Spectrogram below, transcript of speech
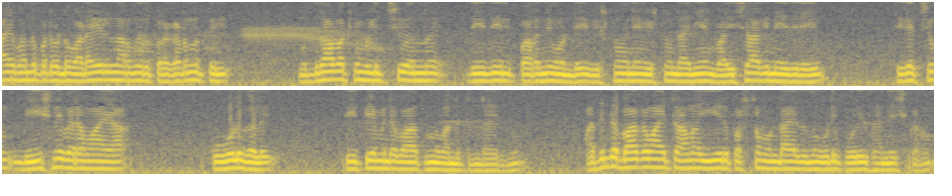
ആയി ബന്ധപ്പെട്ടുകൊണ്ട് വടയിൽ നടന്നൊരു പ്രകടനത്തിൽ മുദ്രാവാക്യം വിളിച്ചു എന്ന രീതിയിൽ പറഞ്ഞുകൊണ്ട് വിഷ്ണുവിനെയും വിഷ്ണുവിന്റെ അനിയൻ വൈശാഖിനെതിരെയും തികച്ചും ഭീഷണിപരമായ കോളുകൾ സി പി എമ്മിന്റെ ഭാഗത്തുനിന്ന് വന്നിട്ടുണ്ടായിരുന്നു. അതിന്റെ ഭാഗമായിട്ടാണോ ഈ ഒരു പ്രശ്നം ഉണ്ടായതെന്ന് കൂടി പോലീസ് അന്വേഷിക്കണം.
